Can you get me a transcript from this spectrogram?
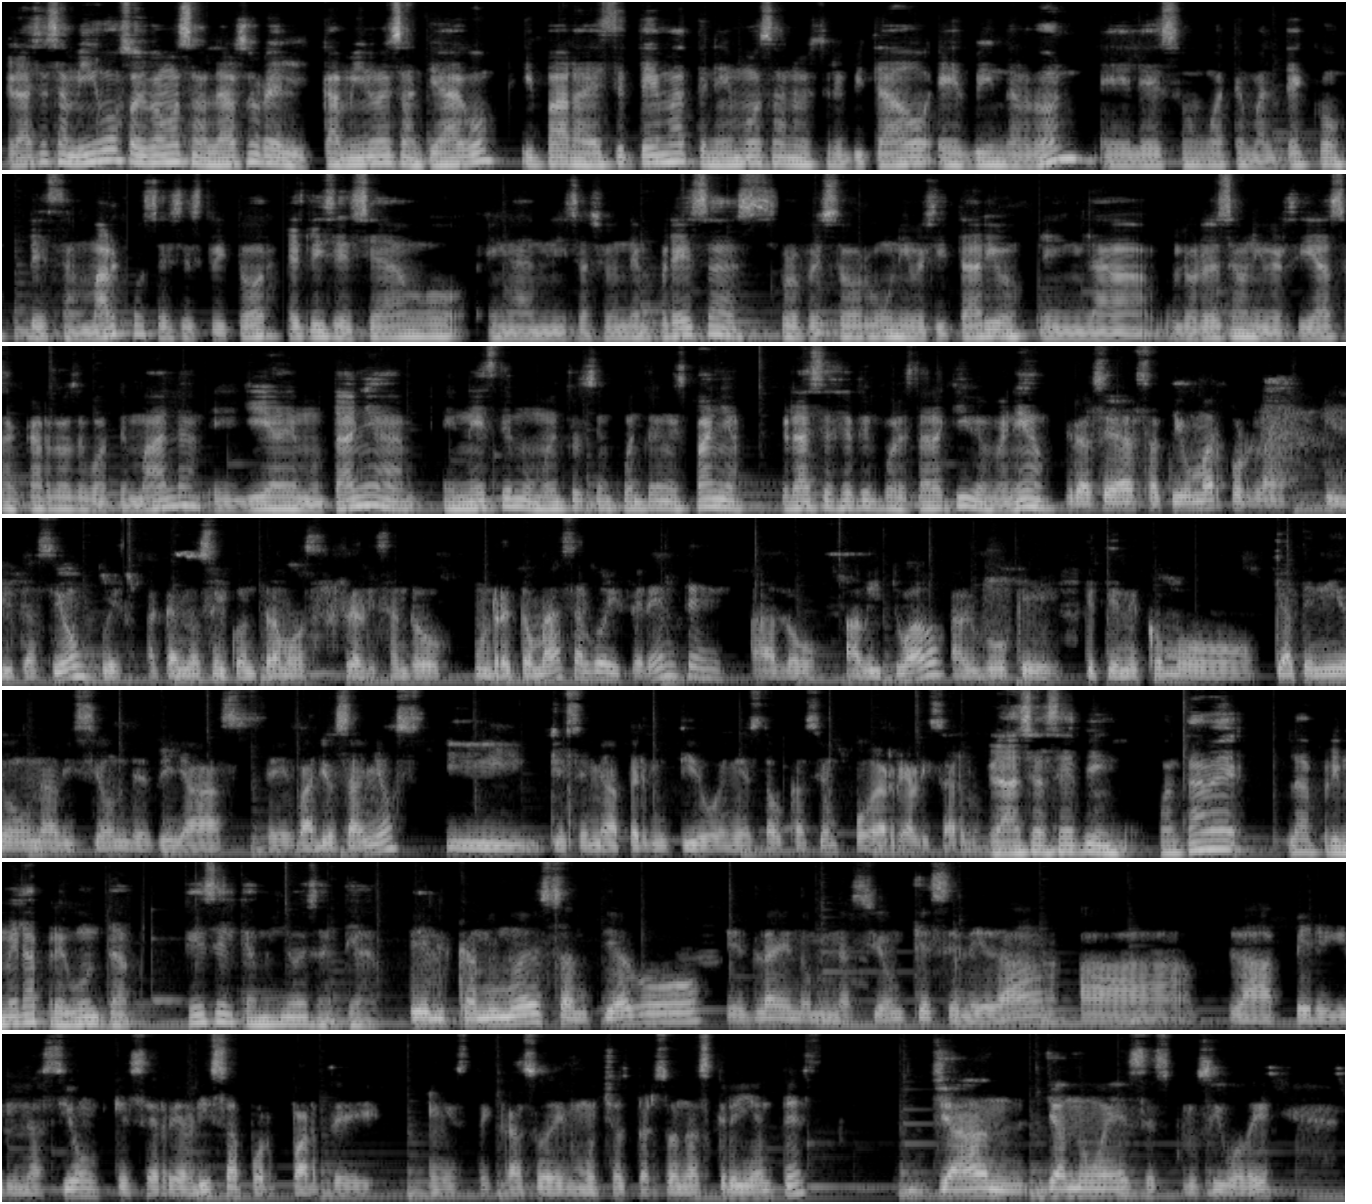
Gracias amigos, hoy vamos a hablar sobre el Camino de Santiago y para este tema tenemos a nuestro invitado Edwin Dardón. Él es un guatemalteco de San Marcos, es escritor, es licenciado en Administración de Empresas, profesor universitario en la gloriosa Universidad San Carlos de Guatemala, eh, guía de montaña. En este momento se encuentra en España. Gracias Edwin por estar aquí, bienvenido. Gracias a ti Omar por la invitación. Pues acá nos encontramos realizando un reto más, algo diferente a lo habituado, algo que, que, tiene como, que ha tenido una visión desde ya hace varios años y que se me ha permitido en esta ocasión poder realizarlo. Gracias, Edwin. Cuéntame la primera pregunta. ¿Qué es el Camino de Santiago? El Camino de Santiago es la denominación que se le da a la peregrinación que se realiza por parte, en este caso, de muchas personas creyentes. Ya, ya no es exclusivo de,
